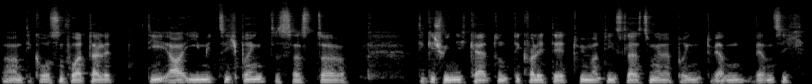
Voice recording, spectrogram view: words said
äh, die großen Vorteile, die AI mit sich bringt. Das heißt, äh, die Geschwindigkeit und die Qualität, wie man Dienstleistungen erbringt, werden, werden sich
